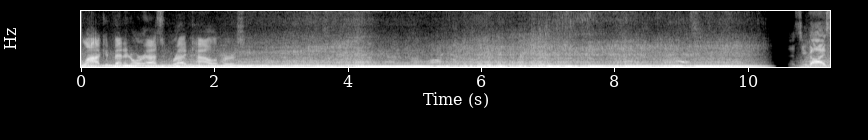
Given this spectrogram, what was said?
Black Aventador S, red calipers. This, you guys,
